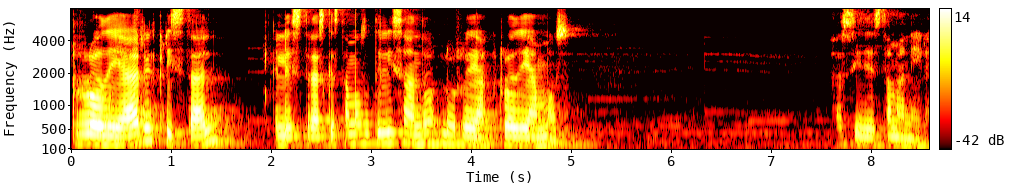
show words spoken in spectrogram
rodear el cristal, el strass que estamos utilizando, lo rodeamos así de esta manera.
